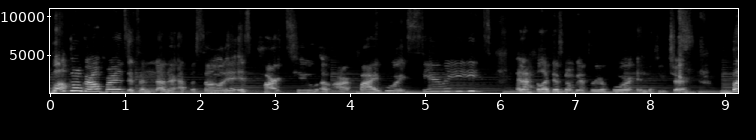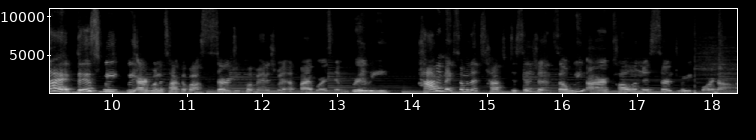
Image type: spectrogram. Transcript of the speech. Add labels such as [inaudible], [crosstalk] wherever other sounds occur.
Welcome, girlfriends. It's another episode. It is part two of our fibroid series. And I feel like there's going to be a three or four in the future. But this week, we are going to talk about surgical management of fibroids and really how to make some of the tough decisions. So, we are calling this surgery or not.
